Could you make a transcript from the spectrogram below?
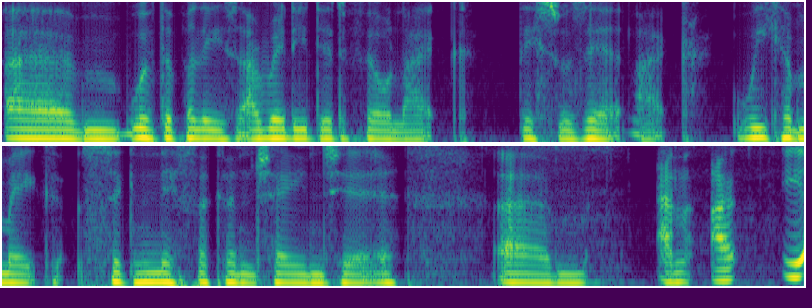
um, with the police, I really did feel like this was it. Like we can make significant change here. Um, and I, it,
